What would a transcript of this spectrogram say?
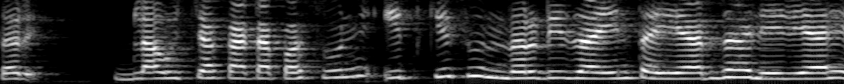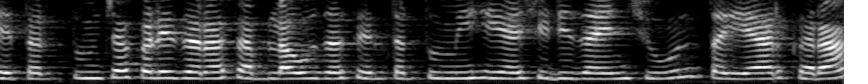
तर ब्लाऊजच्या काटापासून इतकी सुंदर डिझाईन तयार झालेली आहे. तर तुमच्याकडे जर असा ब्लाऊज असेल तर तुम्ही ही अशी डिझाईन शिवून तयार करा.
